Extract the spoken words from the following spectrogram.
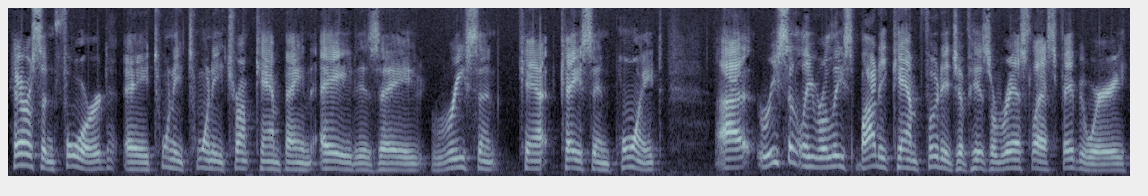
Harrison Floyd, a 2020 Trump campaign aide, is a recent ca- case in point. Uh, recently released body cam footage of his arrest last February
